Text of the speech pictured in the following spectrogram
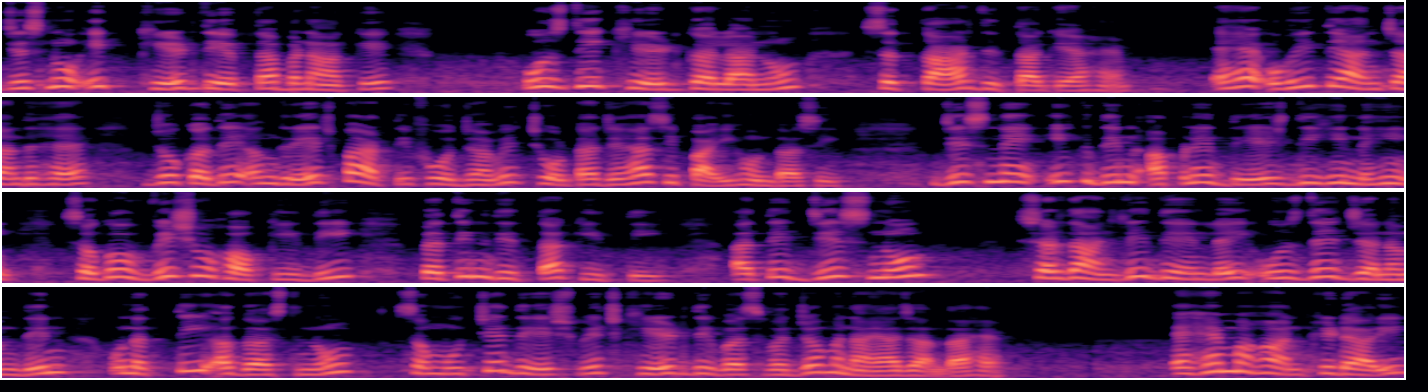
ਜਿਸ ਨੂੰ ਇੱਕ ਖੇਡ ਦੇਵਤਾ ਬਣਾ ਕੇ ਉਸ ਦੀ ਖੇਡ ਕਲਾ ਨੂੰ ਸਤਿਕਾਰ ਦਿੱਤਾ ਗਿਆ ਹੈ। ਇਹ ਉਹੀ ਧਿਆਨ ਚੰਦ ਹੈ ਜੋ ਕਦੇ ਅੰਗਰੇਜ਼ ਭਾਰਤੀ ਫੌਜਾਂ ਵਿੱਚ ਛੋਟਾ ਜਿਹਾ ਸਿਪਾਹੀ ਹੁੰਦਾ ਸੀ, ਜਿਸ ਨੇ ਇੱਕ ਦਿਨ ਆਪਣੇ ਦੇਸ਼ ਦੀ ਹੀ ਨਹੀਂ, ਸਗੋਂ ਵਿਸ਼ਵ ਹਾਕੀ ਦੀ ਪ੍ਰਤੀਨਿਧਤਾ ਕੀਤੀ ਅਤੇ ਜਿਸ ਨੂੰ ਸ਼ਰਧਾਂਜਲੀ ਦੇਣ ਲਈ ਉਸ ਦੇ ਜਨਮ ਦਿਨ 29 ਅਗਸਤ ਨੂੰ ਸਮੁੱਚੇ ਦੇਸ਼ ਵਿੱਚ ਖੇਡ ਦਿਵਸ ਵਜੋਂ ਮਨਾਇਆ ਜਾਂਦਾ ਹੈ। ਇਹ ਮਹਾਨ ਖਿਡਾਰੀ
